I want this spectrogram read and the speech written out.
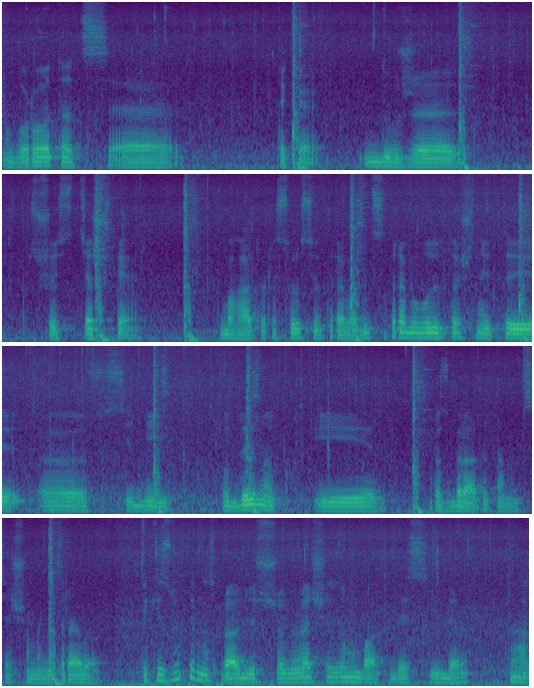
ворота це таке дуже щось тяжке. Багато ресурсів треба. Ну, це треба буде точно йти е, в сусідній будинок і розбирати там все, що мені треба. Такі звуки насправді, що наче зомбак десь йде. Так,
